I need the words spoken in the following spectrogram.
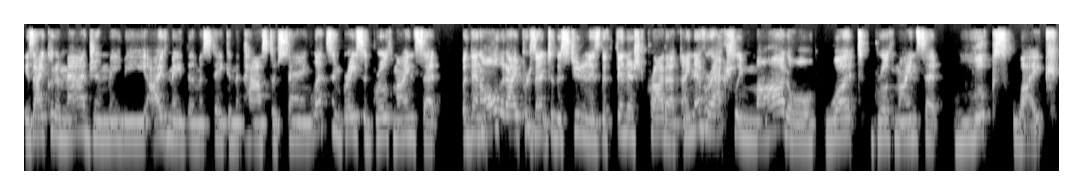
is I could imagine maybe I've made the mistake in the past of saying, let's embrace a growth mindset. But then all that I present to the student is the finished product. I never actually model what growth mindset looks like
